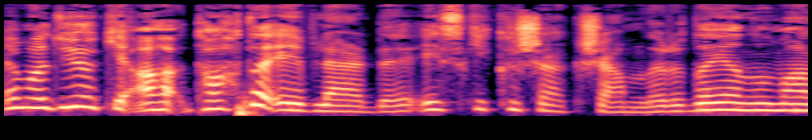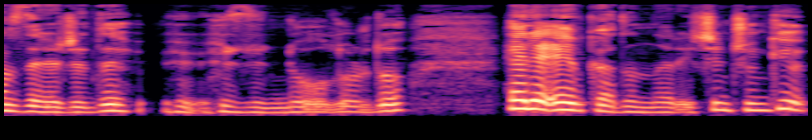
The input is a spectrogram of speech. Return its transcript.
ama diyor ki ah, tahta evlerde eski kış akşamları dayanılmaz derecede hüzünlü olurdu. Hele ev kadınları için çünkü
